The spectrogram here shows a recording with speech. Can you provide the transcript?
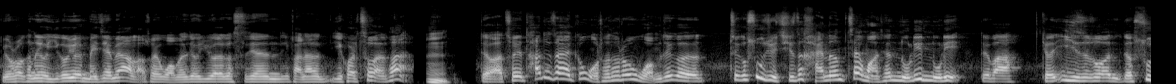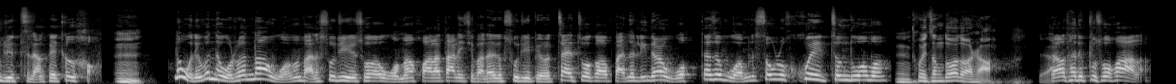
比如说可能有一个月没见面了，所以我们就约了个时间，反正一块儿吃晚饭，嗯对吧？所以他就在跟我说，他说我们这个这个数据其实还能再往前努力努力，对吧？就意思是说你的数据质量可以更好。嗯那我就问他，我说那我们把这数据说，我们花了大力气把这个数据，比如再做高百分之零点五，但是我们的收入会增多吗？嗯，会增多多少？对啊然后他就不说话了，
